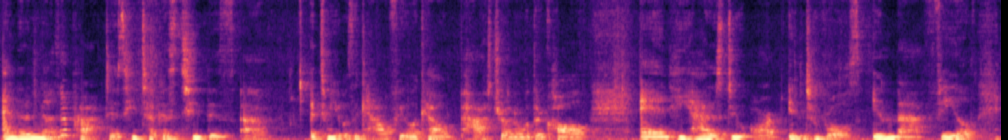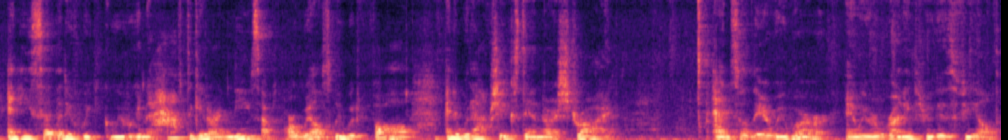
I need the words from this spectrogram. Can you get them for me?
And then another practice, he took us to this uh, to me it was a cow field, a cow pasture, I don't know what they're called. And he had us do our intervals in that field. And he said that if we, we were gonna have to get our knees up or else we would fall and it would actually extend our stride. And so there we were, and we were running through this field.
